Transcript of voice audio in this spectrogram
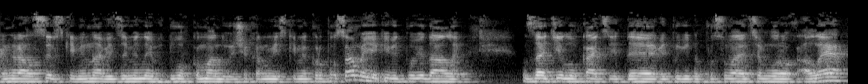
генерал Сирський він навіть замінив двох командуючих армійськими корпусами, які відповідали за ті локації, де відповідно просувається ворог. Але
